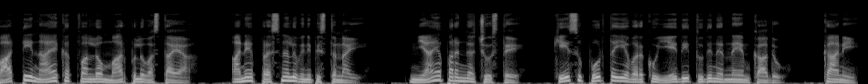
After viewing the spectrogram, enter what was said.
పార్టీ నాయకత్వంలో మార్పులు వస్తాయా? అనే ప్రశ్నలు వినిపిస్తున్నాయి. న్యాయపరంగా చూస్తే కేసు పూర్తయ్యే వరకు ఏదీ తుది నిర్ణయం కాదు. కాని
